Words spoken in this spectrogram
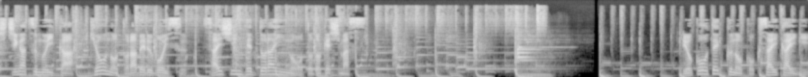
7月6日今日のトラベルボイス最新ヘッドラインをお届けします。旅行テックの国際会議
